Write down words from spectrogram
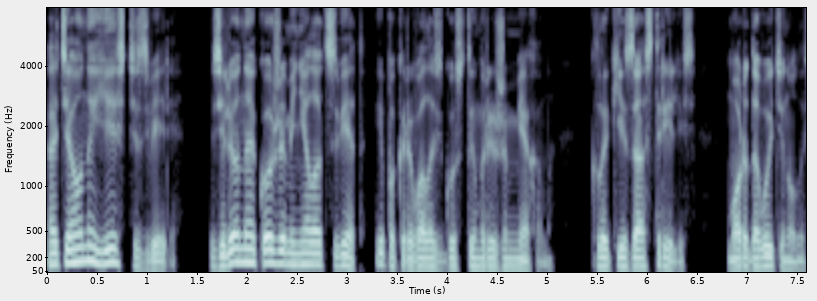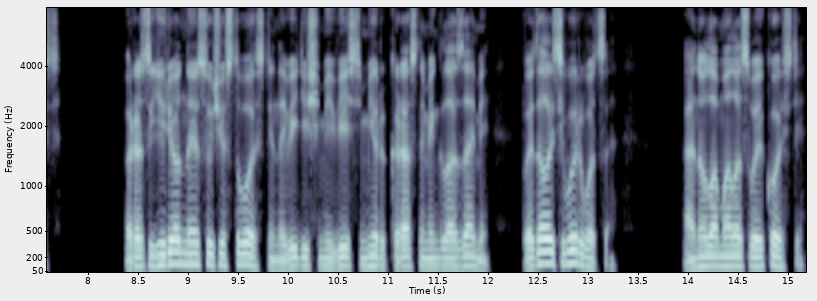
Хотя он и есть зверь. Зеленая кожа меняла цвет и покрывалась густым рыжим мехом. Клыки заострились, морда вытянулась. Разъяренное существо с ненавидящими весь мир красными глазами пыталось вырваться. Оно ломало свои кости,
